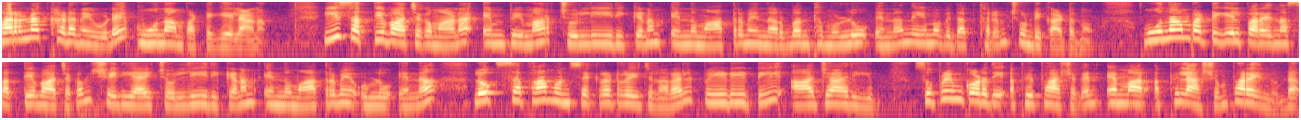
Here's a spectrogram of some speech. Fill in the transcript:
ഭരണഘടനയുടെ മൂന്നാം പട്ടികയിലാണ്. ഈ സത്യവാചകമാണ് എം പിമാർ ചൊല്ലിയിരിക്കണം എന്ന് മാത്രമേ നിർബന്ധമുള്ളൂ എന്ന് നിയമവിദഗ്ധരും ചൂണ്ടിക്കാട്ടുന്നു. മൂന്നാം പട്ടികയിൽ പറയുന്ന സത്യവാചകം ശരിയായി ചൊല്ലിയിരിക്കണം എന്ന് മാത്രമേ ഉള്ളൂ എന്ന് ലോക്സഭാ മുൻ secretary general P D T ആചാര്യയും സുപ്രീം കോടതി അഭിഭാഷകൻ എം ആർ അഭിലാഷും പറയുന്നുണ്ട്.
